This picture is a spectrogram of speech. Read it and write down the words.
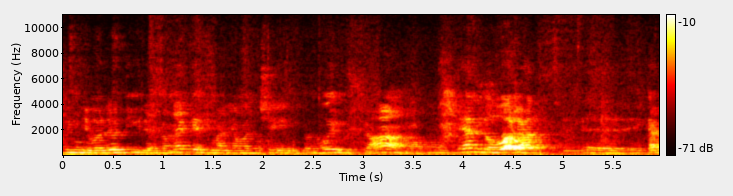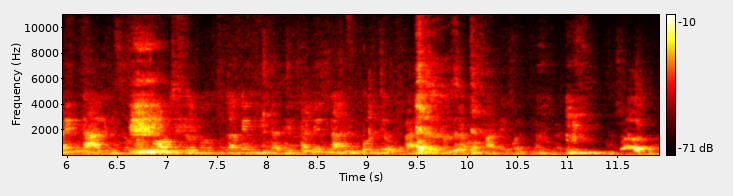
quindi voglio dire, non è che rimaniamo al centro, noi usciamo e allora eh, i calendari insomma, possono, la vendita dei calendari le offerte possiamo fare qualche altra cosa.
